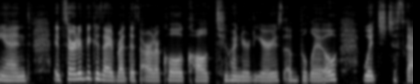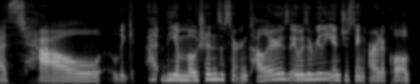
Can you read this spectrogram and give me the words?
and it started because i had read this article called 200 years of blue which discussed how like the emotions of certain colors. It was a really interesting article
